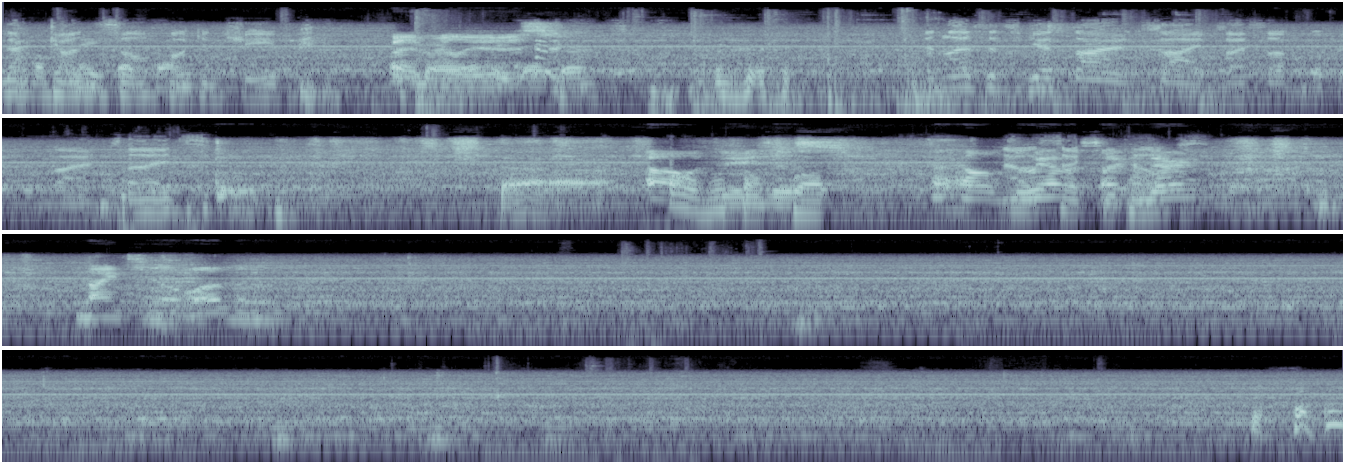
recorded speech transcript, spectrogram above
That Okay, gun's so that's fine. fucking cheap. It really is. Unless it's just iron sights. I suck with it with iron sights. Uh, Oh, what Jesus. fuck? The hell, do we have a sexy secondary? 1911. The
